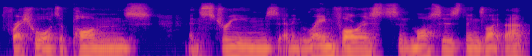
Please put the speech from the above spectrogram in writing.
freshwater ponds and streams and in rainforests and mosses, things like that.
